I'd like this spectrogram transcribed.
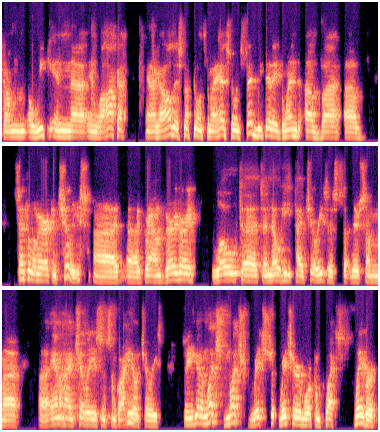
from a week in in Oaxaca, and I got all this stuff going through my head. So instead, we did a blend of of Central American chilies, ground very very low to, to no heat type chilies. There's, there's some uh, uh, Anaheim chilies and some Guajillo chilies. So you get a much, much rich, richer, more complex flavor.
